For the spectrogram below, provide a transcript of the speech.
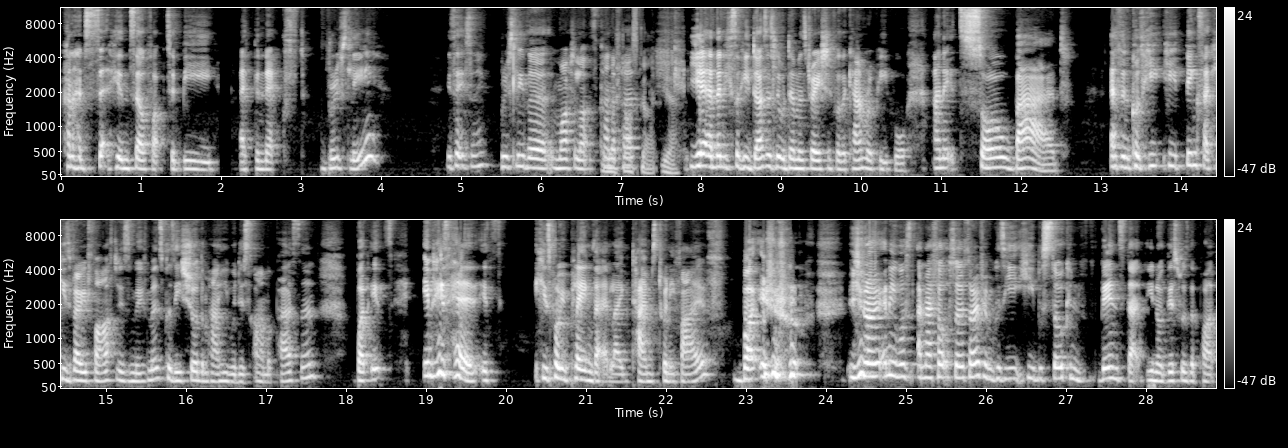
kind of had set himself up to be like the next bruce lee is that his name bruce lee the martial arts kind of person guy, Yeah. yeah, and then he, so he does this little demonstration for the camera people, and it's so bad. As in, because he he thinks like he's very fast in his movements because he showed them how he would disarm a person, but it's in his head. It's he's probably playing that at like times twenty five. But if, you know, and he was, and I felt so sorry for him because he he was so convinced that you know this was the part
